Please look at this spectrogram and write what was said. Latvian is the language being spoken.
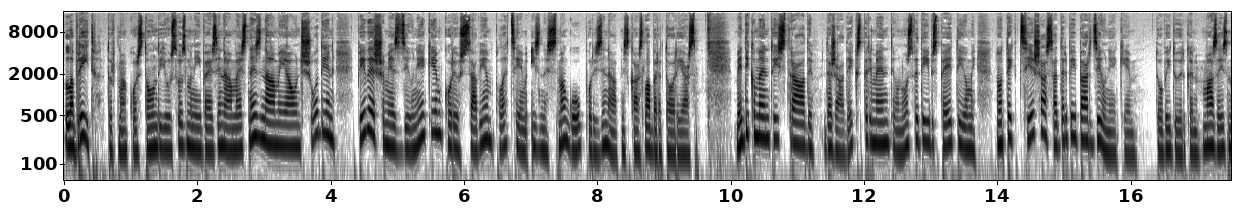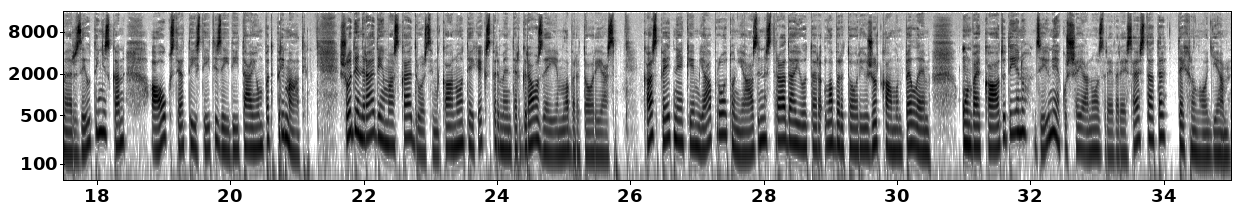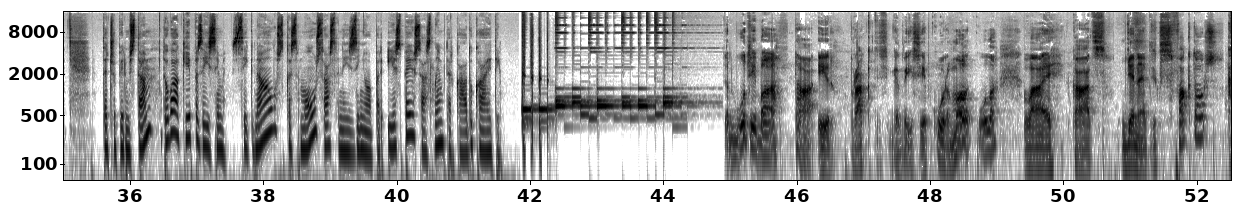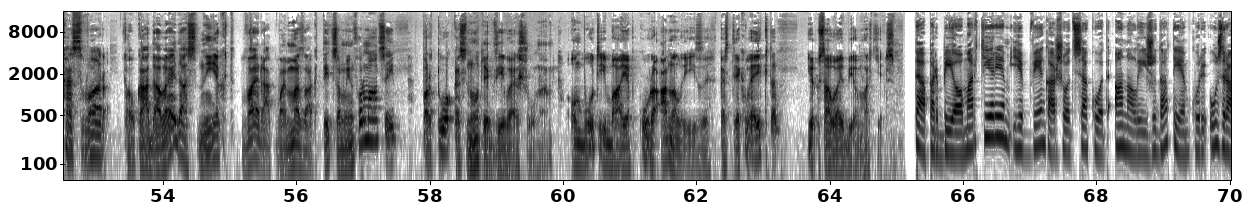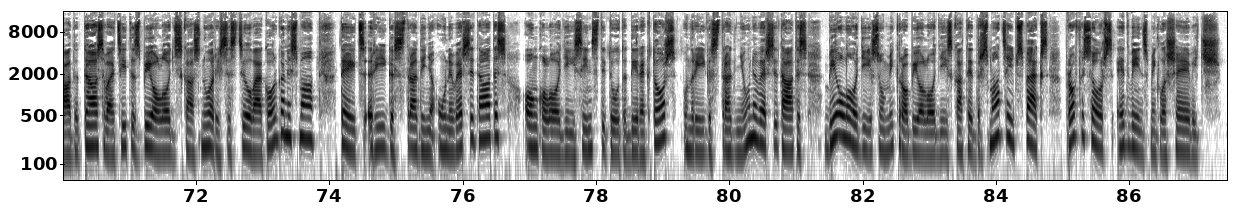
Labrīt! Turpmāko stundu jūsu uzmanībai zināmais nezināmajā, un šodien pievēršamies dzīvniekiem, kuri uz saviem pleciem iznes smagu upuri zinātniskās laboratorijās. Medikamentu izstrāde, dažādi eksperimenti un uzvedības pētījumi notiek ciešā sadarbībā ar dzīvniekiem, To vidū ir gan maza izmēra zivtiņas, gan augsti attīstīti zīdītāji un pat primāti. Šodien raidījumā skaidrosim, kā notiek eksperimenti ar grauzējiem laboratorijās, kas pētniekiem jāprot un jāzina strādājot ar laboratoriju žurkām un pelēm, un vai kādu dienu dzīvniekus šajā nozarē varēs aizstāt ar tehnoloģijām. Taču pirms tam tuvāk iepazīsim signālus, kas mūsu asinīs ziņo par iespēju saslimt ar kādu kaiti. Tad būtībā tā ir praktiski gandrīz jebkura molekula vai kāds ģenētisks faktors, kas var kaut kādā veidā sniegt vairāk vai mazāk ticamu informāciju par to, kas notiek dzīvē ar šūnām. Un būtībā jebkura analīze, kas tiek veikta, ir savai biomarķieris. Tā par biomarķieriem, jeb vienkāršot sakot, analīžu datiem, kuri uzrāda tās vai citas bioloģiskās norises cilvēka organismā, teica Rīgas Stradiņa Universitātes onkoloģijas institūta direktors un Rīgas Stradiņa Universitātes bioloģijas un mikrobioloģijas katedras mācības spēks profesors Edvīns Miklašēvičs.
